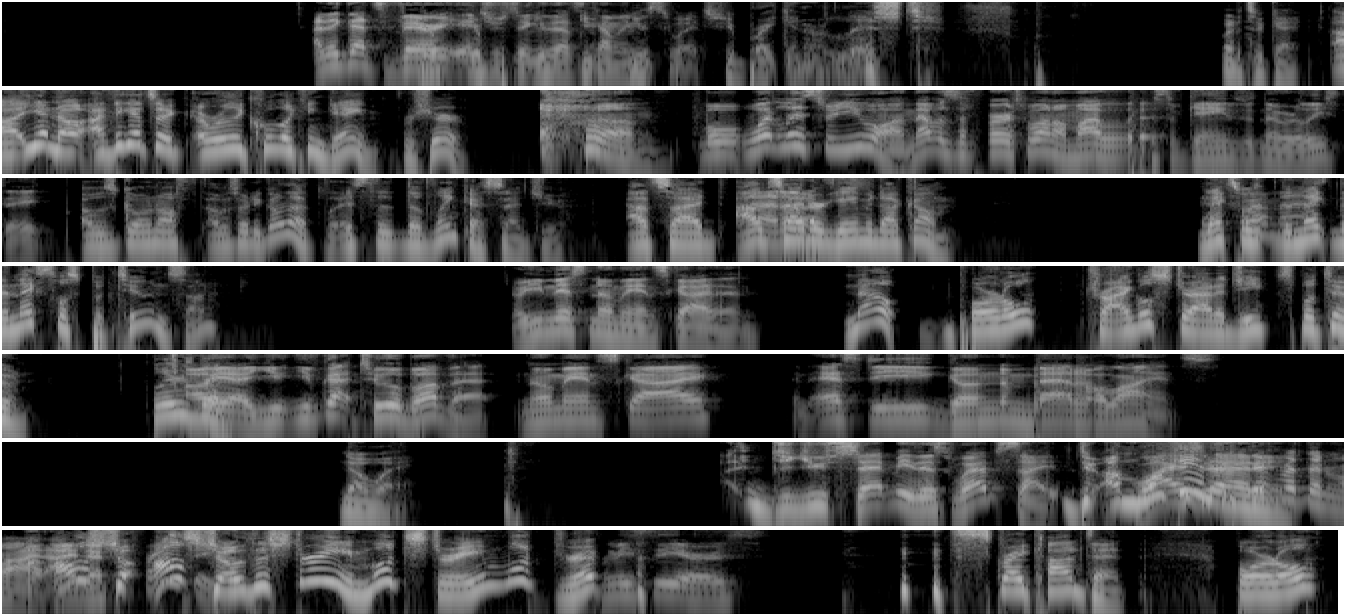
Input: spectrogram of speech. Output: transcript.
I think that's very You're- you're- interesting. that you- that's coming to Switch. you're breaking our list but it's okay uh yeah no i think it's a, a really cool looking game for sure well, what list are you on? That was the first one on my list of games with no release date. I was going off. I was already going that. It's the, the link I sent you. Outside outsidergaming.com. Next was the next the next was Splatoon, son. Oh, you missed No Man's Sky then. No. Portal, Triangle Strategy, Splatoon. Clear Oh day. yeah, you you've got two above that. No Man's Sky and SD Gundam Battle Alliance. No way. Did you sent me this website? Dude, I'm Why looking yours at different it. than mine? I- I'll that's show I'll show the stream. Look, stream. Look, drip. Let me see yours. this is great content. Portal,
